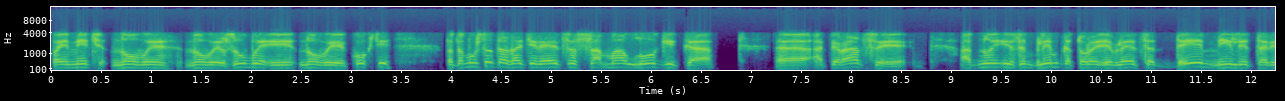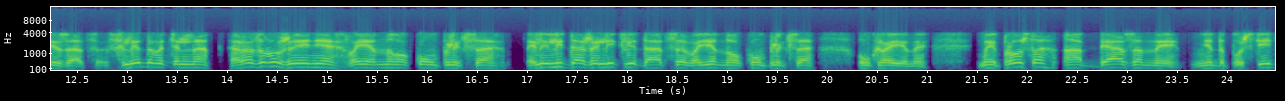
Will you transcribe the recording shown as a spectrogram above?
поиметь новые, новые зубы и новые когти, потому что тогда теряется сама логика э, операции, одной из эмблем которой является демилитаризация. Следовательно, разоружение военного комплекса или даже ликвидация военного комплекса Украины. Мы просто обязаны не допустить,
